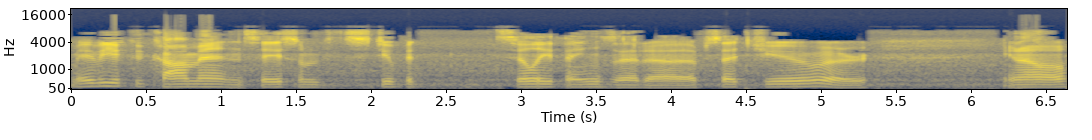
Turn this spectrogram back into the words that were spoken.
maybe you could comment and say some stupid, silly things that uh, upset you, or, you know,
